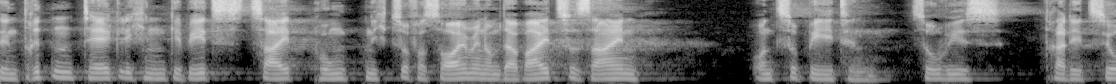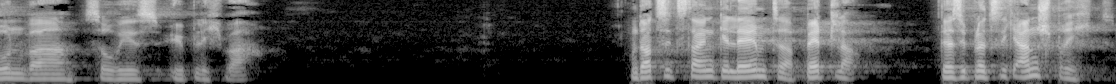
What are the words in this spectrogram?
den dritten täglichen Gebetszeitpunkt nicht zu versäumen, um dabei zu sein und zu beten, so wie es Tradition war, so wie es üblich war. Und dort sitzt ein gelähmter Bettler der sie plötzlich anspricht.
